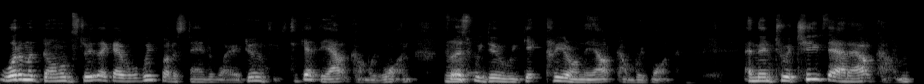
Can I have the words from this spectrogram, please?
What do McDonald's do? They go, well, we've got a standard way of doing things to get the outcome we want. Mm. First, we do we get clear on the outcome we want, and then to achieve that outcome,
